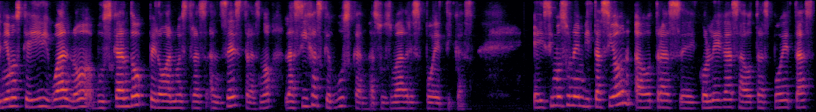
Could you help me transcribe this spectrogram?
teníamos que ir igual, ¿no? Buscando, pero a nuestras ancestras, ¿no? Las hijas que buscan a sus madres poéticas e hicimos una invitación a otras eh, colegas, a otras poetas,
